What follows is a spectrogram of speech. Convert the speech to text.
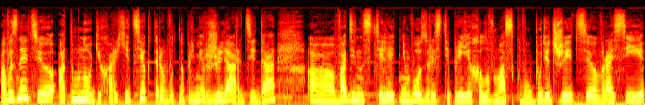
А вы знаете, от многих архитекторов, вот, например, Жилярди, да, в 11-летнем возрасте приехал в Москву, будет жить в России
